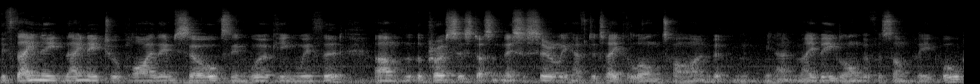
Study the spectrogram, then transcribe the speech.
if they need they need to apply themselves in working with it, um, that the process doesn't necessarily have to take a long time, but you know maybe longer for some people.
